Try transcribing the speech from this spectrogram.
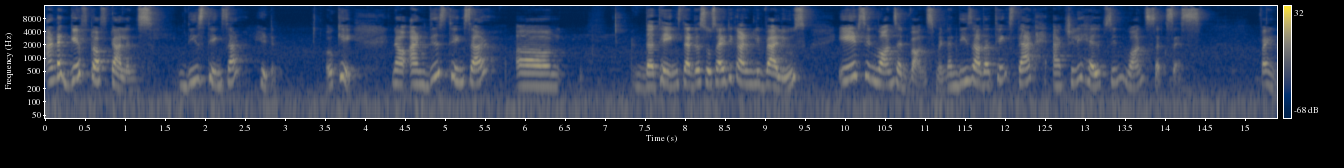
and a gift of talents. These things are hidden. Okay. Now and these things are um, the things that the society currently values aids in one's advancement. And these are the things that actually helps in one's success. Fine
